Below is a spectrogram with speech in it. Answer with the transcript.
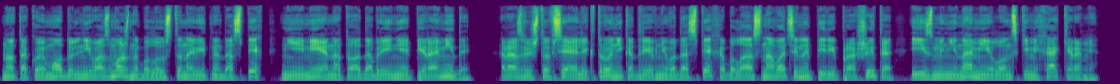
но такой модуль невозможно было установить на доспех, не имея на то одобрения пирамиды. Разве что вся электроника древнего доспеха была основательно перепрошита и изменена мейлонскими хакерами.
